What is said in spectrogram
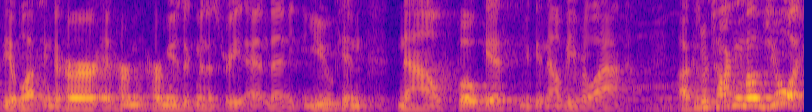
be a blessing to her and her her music ministry, and then you can now focus. You can now be relaxed because uh, we're talking about joy,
